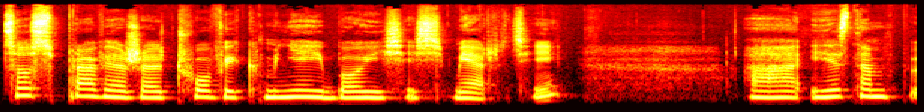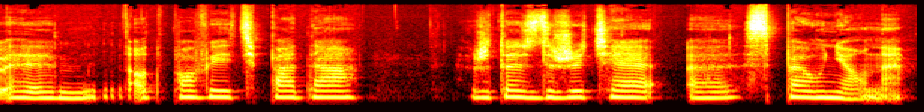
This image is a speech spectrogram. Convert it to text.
co sprawia, że człowiek mniej boi się śmierci. A jest tam odpowiedź pada, że to jest życie spełnione.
